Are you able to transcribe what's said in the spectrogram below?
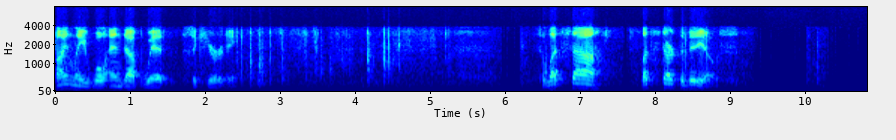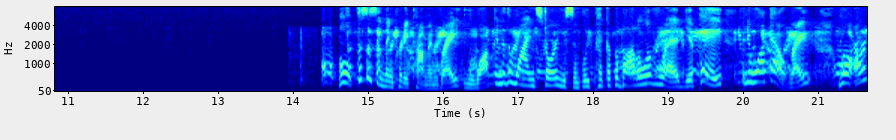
finally we'll end up with security. So let's, uh, let's start the videos. Well, this is something pretty common, right? You walk into the wine store, you simply pick up a bottle of red, you pay, and you walk out, right? Well, our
